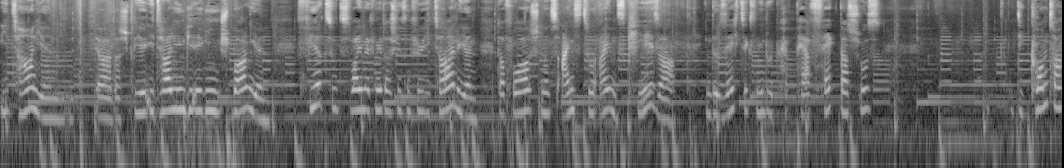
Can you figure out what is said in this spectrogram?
Italien. Ja, das Spiel Italien gegen Spanien. 4 zu 2 im Elfmeterschießen für Italien. Davor stand es 1 zu 1. Chiesa in der 60. Minute perfekter Schuss die Konter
